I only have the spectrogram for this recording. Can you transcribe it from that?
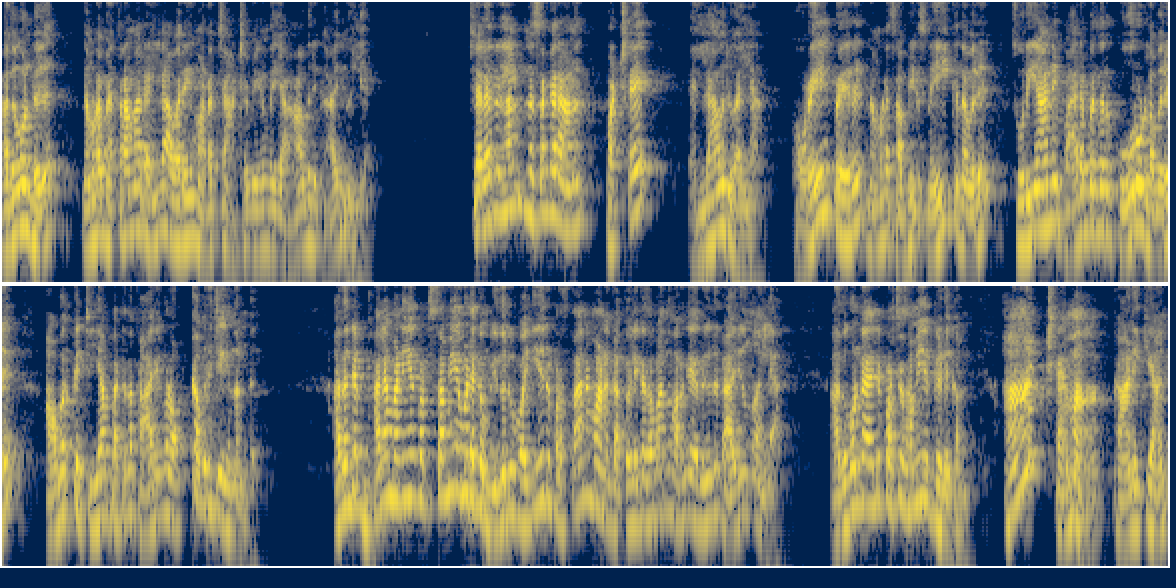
അതുകൊണ്ട് നമ്മുടെ മെത്രമാരെല്ലാവരെയും അടച്ച് ആക്ഷേപിക്കേണ്ട യാതൊരു കാര്യമില്ല ചിലരെല്ലാം നിസ്സംഗരാണ്. പക്ഷേ എല്ലാവരും അല്ല. കുറേ പേര് നമ്മുടെ സഭയെ സ്നേഹിക്കുന്നവർ സുറിയാനി പാരമ്പര്യത്തിൽ കൂറുള്ളവർ അവർക്ക് ചെയ്യാൻ പറ്റുന്ന കാര്യങ്ങളൊക്കെ അവർ ചെയ്യുന്നുണ്ട്. അതിന്റെ ഫലമണിയാൻ കുറച്ച് സമയമെടുക്കും. ഇതൊരു വലിയൊരു പ്രസ്ഥാനമാണ് കത്തോലിക്ക സഭ എന്ന് പറഞ്ഞ ചെറിയൊരു കാര്യമൊന്നുമല്ല. അതുകൊണ്ട് അതിന് കുറച്ച് സമയമൊക്കെ എടുക്കും. ആ ക്ഷമ കാണിക്കാൻ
